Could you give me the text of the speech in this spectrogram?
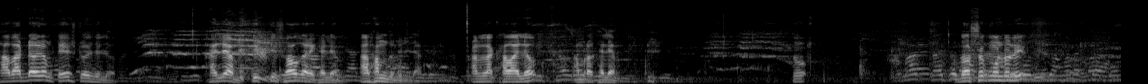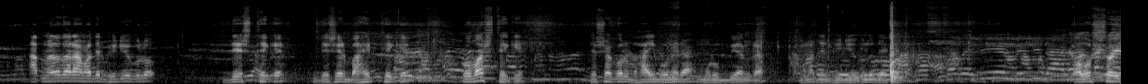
খাবারটা ওরকম টেস্ট হয়েছিল। খাইলাম, তৃপ্তি সহকারে খাইলাম। আলহামদুলিল্লাহ। আল্লাহ খাওয়াইলেও আমরা খাইলাম। তো দর্শক মণ্ডলী, আপনারা দ্বারা আমাদের ভিডিওগুলো দেশ থেকে, দেশের বাহির থেকে, প্রবাস থেকে, যে সকল ভাই বোনেরা, মুরব্বিয়ানরা আমাদের ভিডিওগুলো দেখেন, অবশ্যই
